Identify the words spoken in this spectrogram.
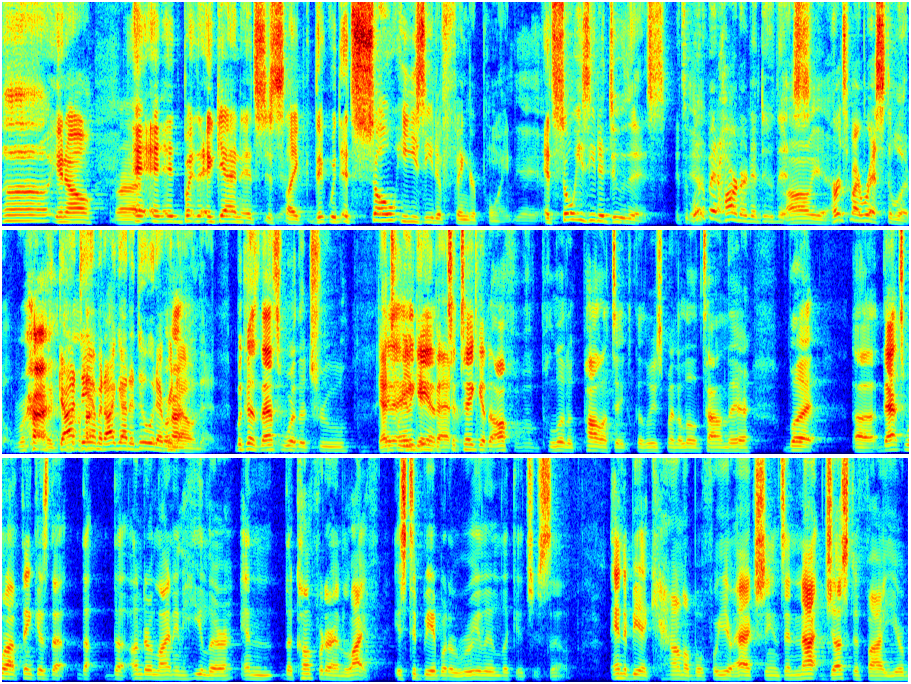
uh, you know. Right. it- it- but again, it's just like, th- it's so easy to finger point. It's so easy to do this. It's a little bit harder to do this. Oh, yeah. Hurts my wrist a little. Right. But God damn it, I got to do it every Right. now and then. because that's where the true. That's and, where and you get again better. to take it off of politics because we spent a little time there, but uh, that's what I think is the, the the underlining healer and the comforter in life is to be able to really look at yourself and to be accountable for your actions and not justify your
